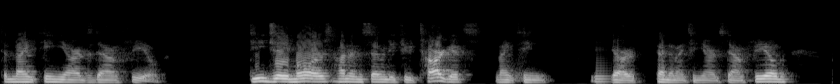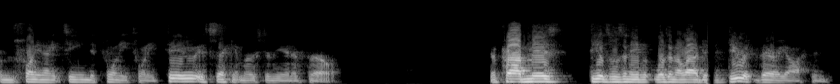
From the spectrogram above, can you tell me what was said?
to 19 yards downfield. DJ Moore's 172 targets, 19 yards, 10 to 19 yards downfield from 2019 to 2022 is second most in the NFL. The problem is Fields wasn't able, wasn't allowed to do it very often.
